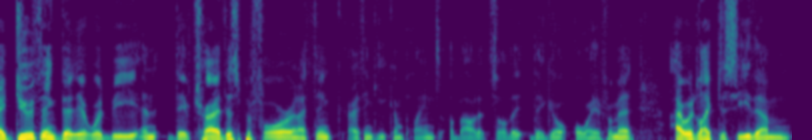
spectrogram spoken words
I do think that it would be, and they've tried this before, and I think I think he complains about it, so they, they go away from it. I would like to see them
